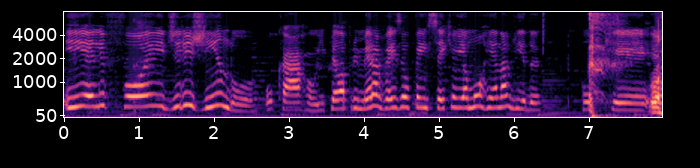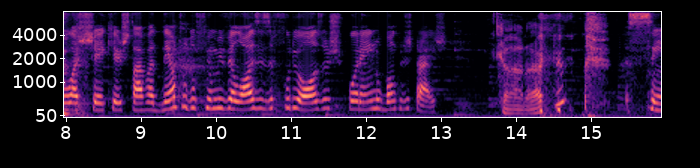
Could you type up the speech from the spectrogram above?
E ele foi dirigindo o carro. E pela primeira vez eu pensei que eu ia morrer na vida porque eu achei que eu estava dentro do filme Velozes e Furiosos, porém no banco de trás. Caraca! Sim,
